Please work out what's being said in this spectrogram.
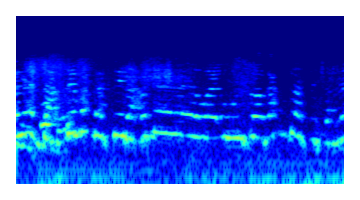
হয় প্রত্যেক সপ্তাহে নিয়ে আসো কয়দিন তার মধ্যে তুমি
